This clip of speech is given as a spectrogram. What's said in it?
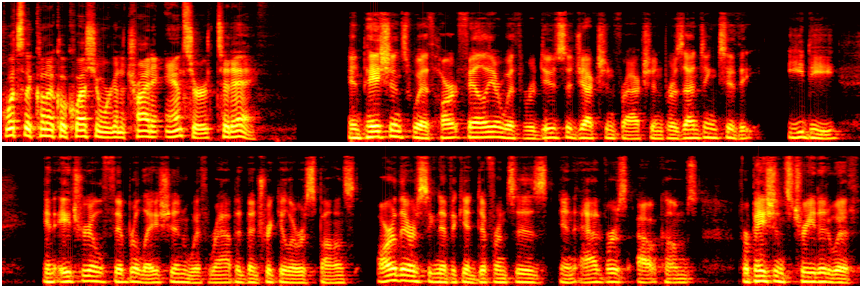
What's the clinical question we're going to try to answer today? In patients with heart failure with reduced ejection fraction presenting to the ED in atrial fibrillation with rapid ventricular response, are there significant differences in adverse outcomes for patients treated with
